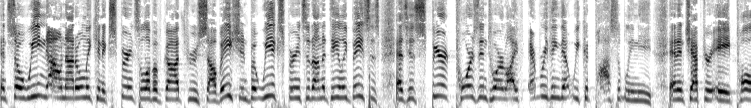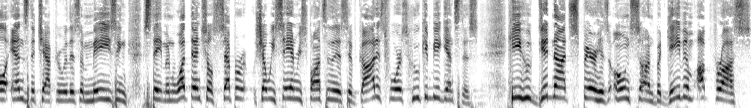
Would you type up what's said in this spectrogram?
And so we now not only can experience the love of God through salvation, but we experience it on a daily basis as His Spirit pours into our life everything that we could possibly need. And in chapter 8, Paul ends the chapter with this amazing statement. What then shall separate, shall we say in response to this? If God is for us, who can be against us? He who did not spare His own Son, but gave Him up for us,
